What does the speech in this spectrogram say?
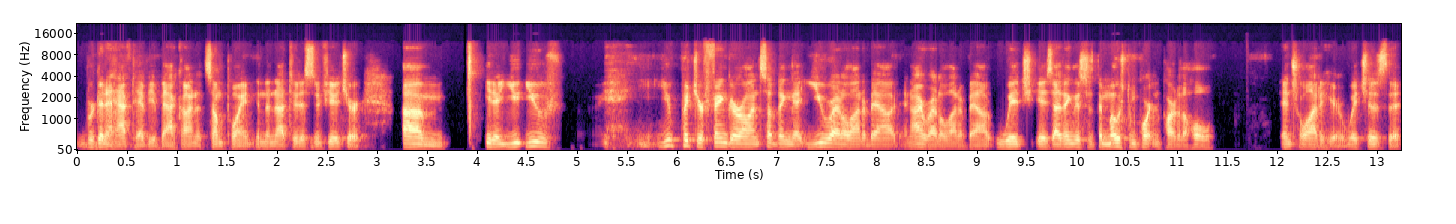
we're going to have to have you back on at some point in the not too distant future. Um, you know, you, you've you put your finger on something that you write a lot about and I write a lot about, which is I think this is the most important part of the whole enchilada here, which is the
